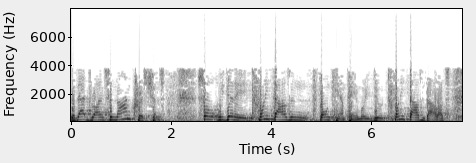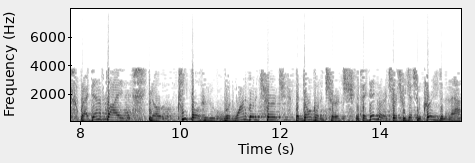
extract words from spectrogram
with that drawing some non-Christians? So we did a 20,000 phone campaign where you do $20,000. We identified, you know, people who would want to go to church but don't go to church. If they did go to church, we just encouraged them in that.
